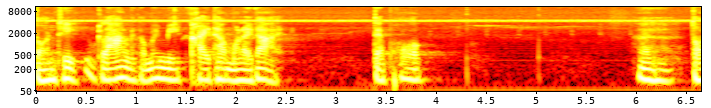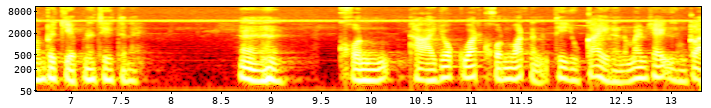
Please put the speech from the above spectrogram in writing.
ตอนที่ล้างเนี่ยก็ไม่มีใครทำอะไรได้ แต่พอตอนไปเจ็บนะทีแต่ไหนคนทายกวัดคนวัดนั่นที่อยู่ใกล้นั่นไม่ใช่อื่นไกล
